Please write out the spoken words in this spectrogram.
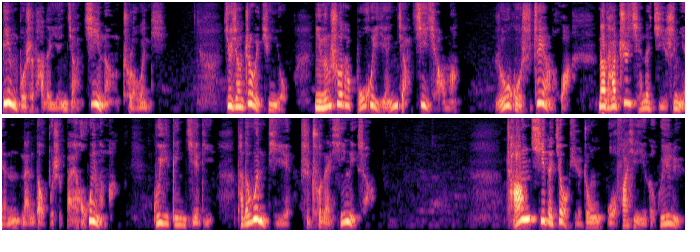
并不是他的演讲技能出了问题。就像这位听友，你能说他不会演讲技巧吗？如果是这样的话，那他之前的几十年难道不是白混了吗？归根结底，他的问题是出在心理上。长期的教学中，我发现一个规律：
